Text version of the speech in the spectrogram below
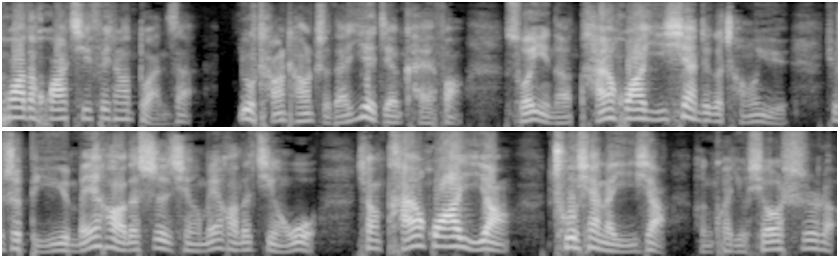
花的花期非常短暂，又常常只在夜间开放，所以呢，“昙花一现”这个成语就是比喻美好的事情、美好的景物，像昙花一样。出现了一下，很快就消失了。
